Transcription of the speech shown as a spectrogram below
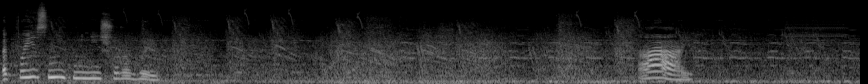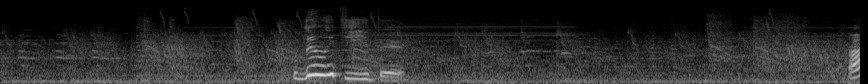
Так поясніть мені, що робити. Ай. Куди летіти? А!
